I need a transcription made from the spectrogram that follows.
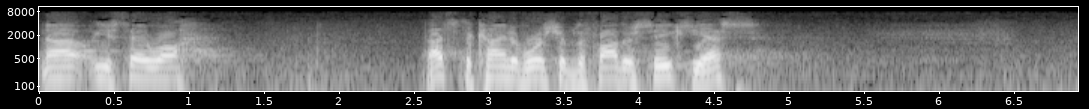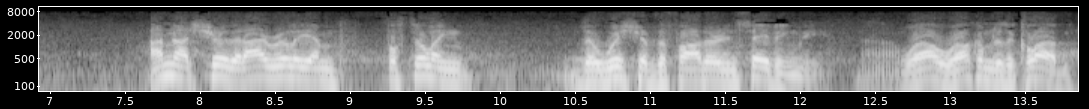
Now, you say, well, that's the kind of worship the Father seeks, yes. I'm not sure that I really am fulfilling the wish of the Father in saving me. Uh, well, welcome to the club.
